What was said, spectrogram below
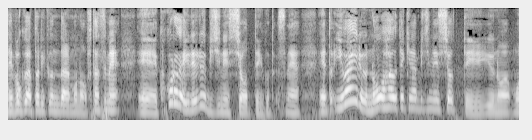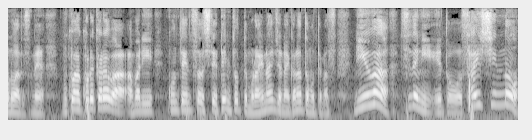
え僕が取り組んだもの、二つ目、えー、心が揺れるビジネス書っていうことですね。えっ、ー、と、いわゆるノウハウ的なビジネス書っていうのものはですね、僕はこれからはあまりコンテンツとして手に取ってもらえないんじゃないかなと思ってます。理由は、すでに、えっ、ー、と、最新の、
